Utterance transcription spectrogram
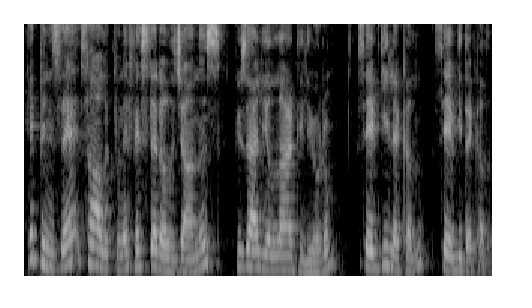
Hepinize sağlıklı nefesler alacağınız güzel yıllar diliyorum. Sevgiyle kalın, sevgide kalın.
